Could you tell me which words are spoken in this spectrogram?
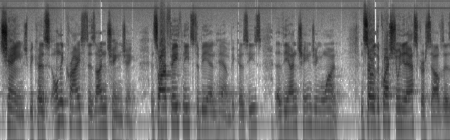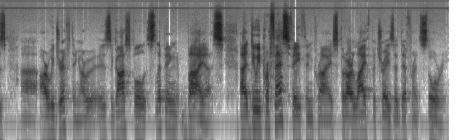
change because only Christ is unchanging. And so our faith needs to be in Him because He's uh, the unchanging one. And so the question we need to ask ourselves is uh, Are we drifting? Are, is the gospel slipping by us? Uh, do we profess faith in Christ, but our life betrays a different story?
